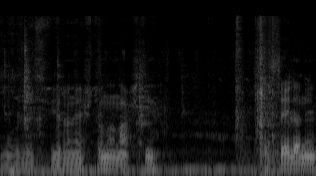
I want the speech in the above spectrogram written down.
може да свира нещо на нашите съселяни.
